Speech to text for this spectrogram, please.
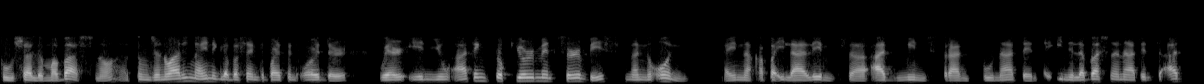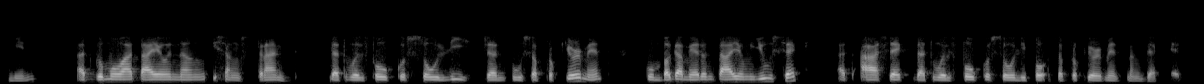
po siya lumabas. No? At noong January 9, naglabas na yung department order wherein yung ating procurement service na noon ay nakapailalim sa admin strand po natin, ay inilabas na natin sa admin at gumawa tayo ng isang strand that will focus solely dyan po sa procurement. Kumbaga, meron tayong USEC at ASEC that will focus solely po sa procurement ng DepEd.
